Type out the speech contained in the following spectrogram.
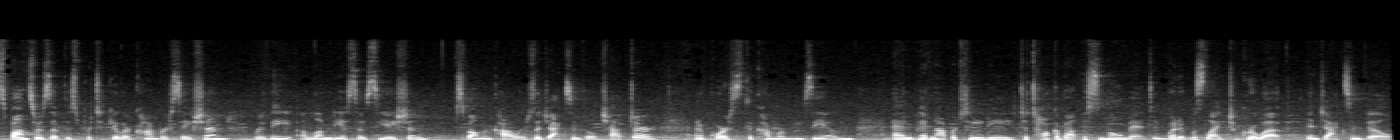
sponsors of this particular conversation were the Alumni Association, Spelman College, the Jacksonville chapter, and of course the Cummer Museum. And we had an opportunity to talk about this moment and what it was like to grow up in Jacksonville.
